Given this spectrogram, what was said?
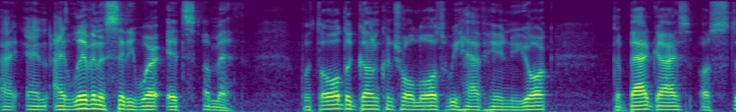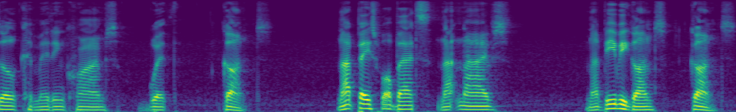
I, and I live in a city where it's a myth. With all the gun control laws we have here in New York, the bad guys are still committing crimes with guns. Not baseball bats, not knives, not BB guns, guns.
